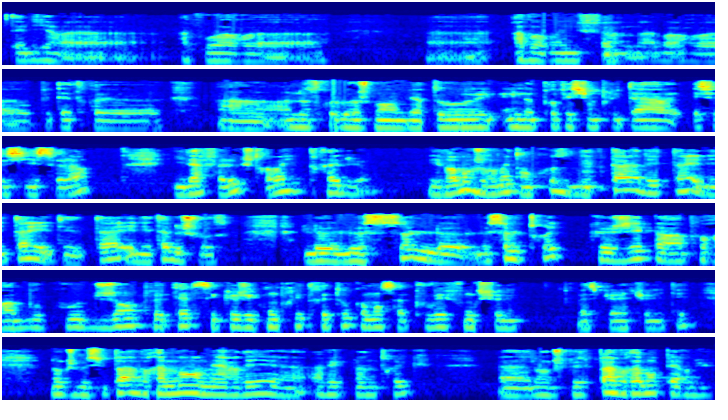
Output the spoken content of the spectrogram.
C'est-à-dire euh, avoir euh, avoir une femme, avoir peut-être un, un, autre logement bientôt, une autre profession plus tard, et ceci et cela, il a fallu que je travaille très dur. Et vraiment je remette en cause des tas, des tas et des tas et des tas et des tas de choses. Le, le seul, le, seul truc que j'ai par rapport à beaucoup de gens peut-être, c'est que j'ai compris très tôt comment ça pouvait fonctionner, la spiritualité. Donc je me suis pas vraiment emmerdé avec plein de trucs. Euh, donc je ne suis pas vraiment perdu.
